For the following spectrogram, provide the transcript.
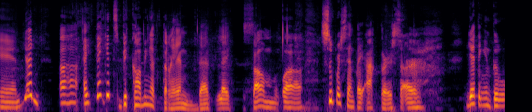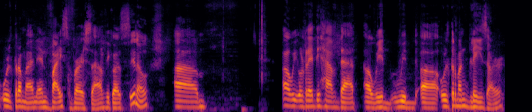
And yun, uh, I think it's becoming a trend that like some uh, Super Sentai actors are getting into Ultraman and vice versa because you know um, uh, we already have that uh, with with uh, Ultraman Blazar.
